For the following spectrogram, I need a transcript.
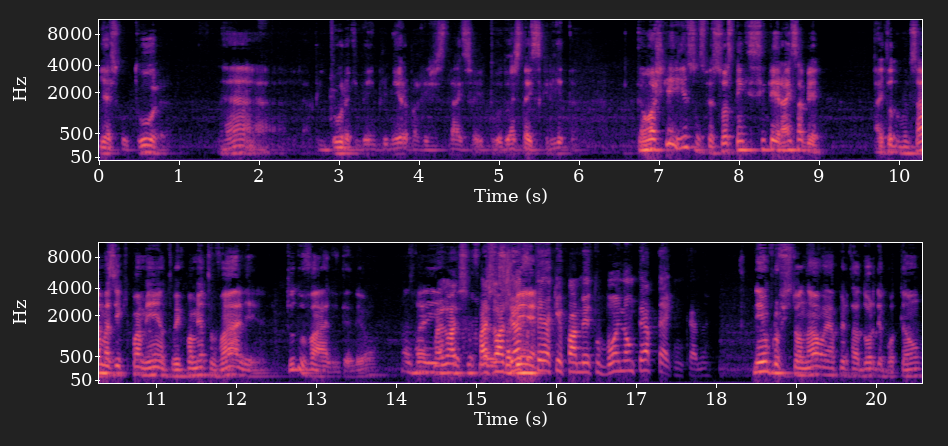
e a escultura, né? Pintura que vem primeiro para registrar isso aí tudo, antes da escrita. Então, eu acho que é isso, as pessoas têm que se inteirar e saber. Aí todo mundo diz, ah, mas equipamento, o equipamento vale, tudo vale, entendeu? Mas, vale, mas não, mas não adianta ter equipamento bom e não ter a técnica, né? Nenhum profissional é apertador de botão,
